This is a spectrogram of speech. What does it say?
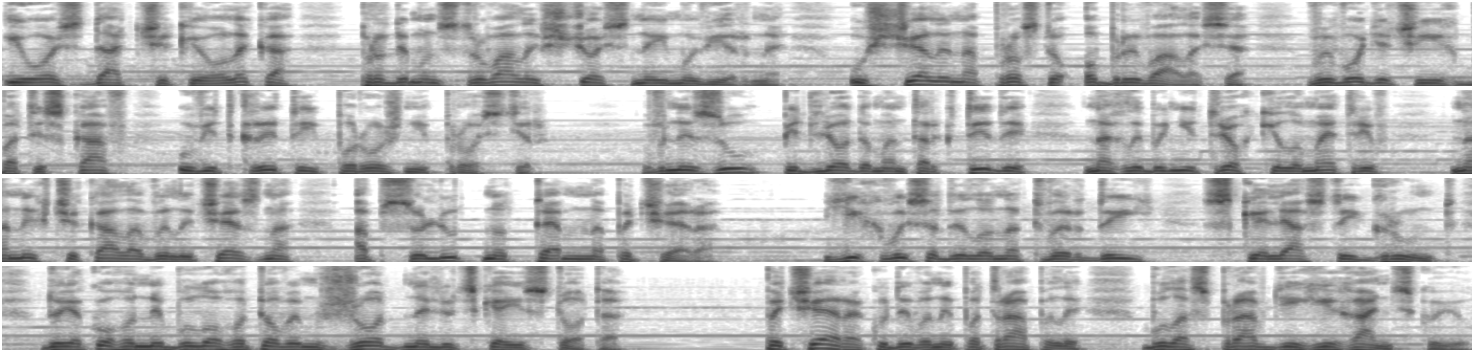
І ось датчики Олека продемонстрували щось неймовірне. Ущелина просто обривалася, виводячи їх батискаф у відкритий порожній простір. Внизу, під льодом Антарктиди, на глибині трьох кілометрів, на них чекала величезна, абсолютно темна печера. Їх висадило на твердий, скелястий ґрунт, до якого не було готовим жодне людське істота. Печера, куди вони потрапили, була справді гігантською.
